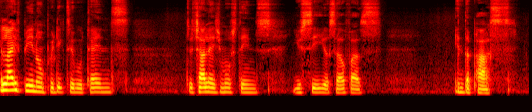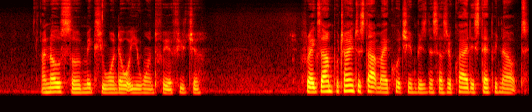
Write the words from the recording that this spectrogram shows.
Life being unpredictable tends to challenge most things you see yourself as in the past and also makes you wonder what you want for your future. For example, trying to start my coaching business has required a stepping out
